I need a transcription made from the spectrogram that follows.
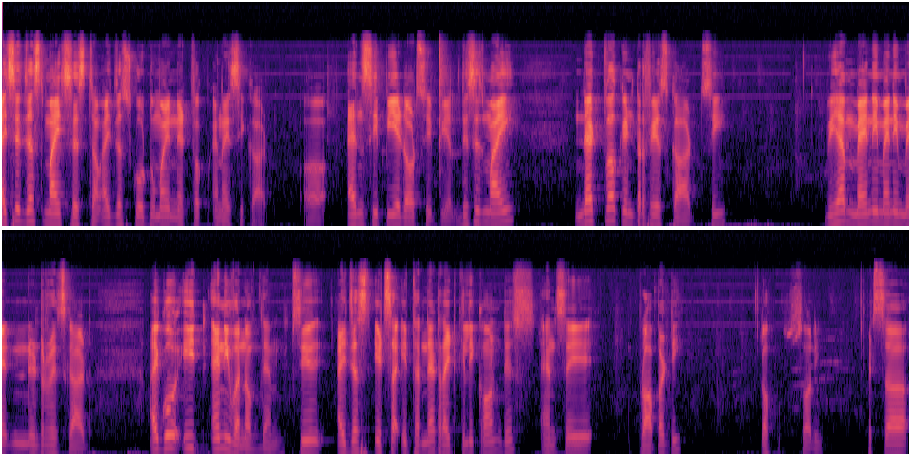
I say just my system. I just go to my network NIC card, uh, ncpa.cpl. This is my network interface card. See, we have many many interface card. I go eat any one of them. See, I just it's a Ethernet. Right click on this and say property. Oh, sorry, it's a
